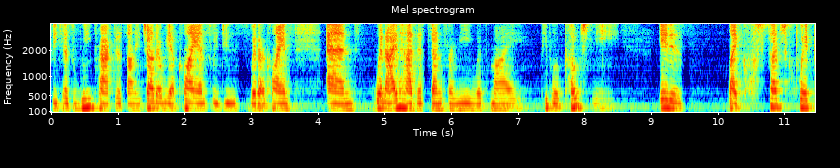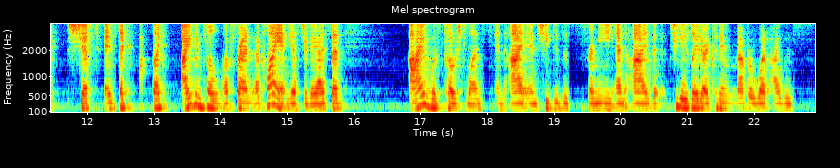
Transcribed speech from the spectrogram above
because we practice on each other. We have clients we do this with our clients. And when i've had this done for me with my people who've coached me it is like such quick shift. It's like like i even told a friend a client yesterday i said I was coached once and I and she did this for me and I the, 2 days later I couldn't remember what I was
